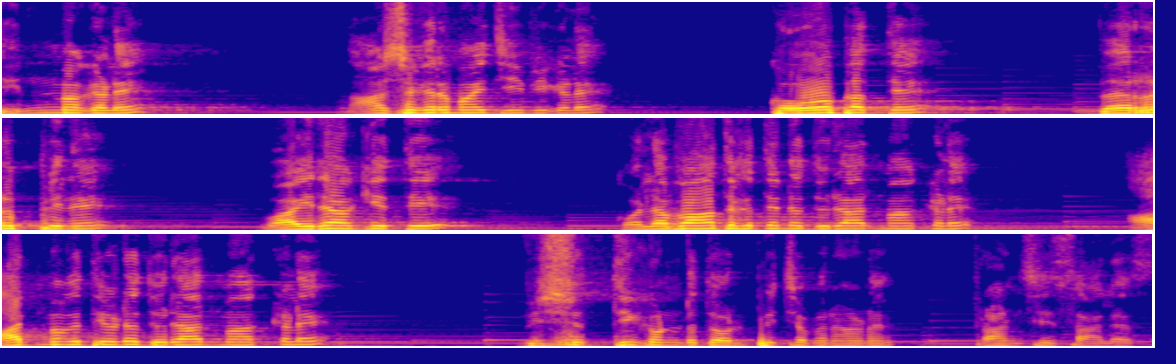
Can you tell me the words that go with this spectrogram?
തിന്മകളെ നാശകരമായ ജീവികളെ കോപത്തെ വെറുപ്പിനെ വൈരാഗ്യത്തെ കൊലപാതകത്തിന്റെ ദുരാത്മാക്കളെ ആത്മഹത്യയുടെ ദുരാത്മാക്കളെ വിശുദ്ധി കൊണ്ട് തോൽപ്പിച്ചവനാണ് ഫ്രാൻസിസ് സാലസ്.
